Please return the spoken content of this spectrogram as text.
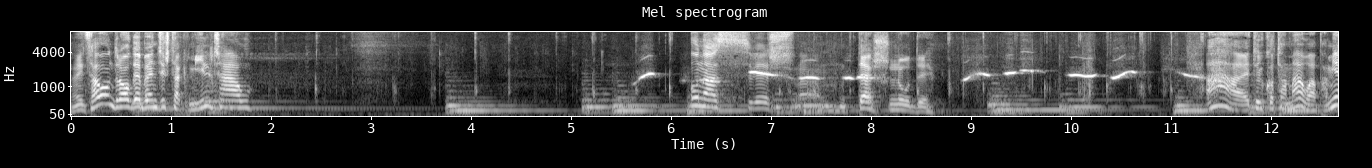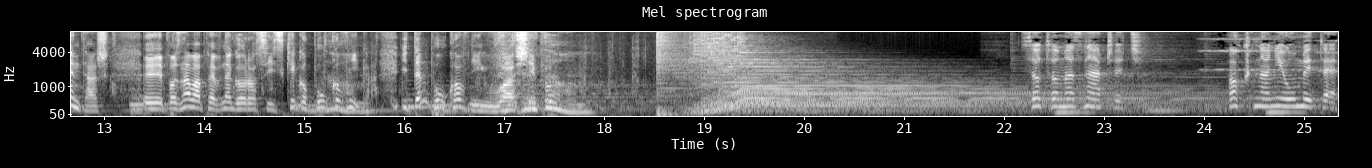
No i całą drogę będziesz tak milczał? U nas, wiesz, też nudy. A, tylko ta mała, pamiętasz? Y, poznała pewnego rosyjskiego pułkownika. I ten pułkownik właśnie... Po... Dom. Co to ma znaczyć? Okna nieumyte,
